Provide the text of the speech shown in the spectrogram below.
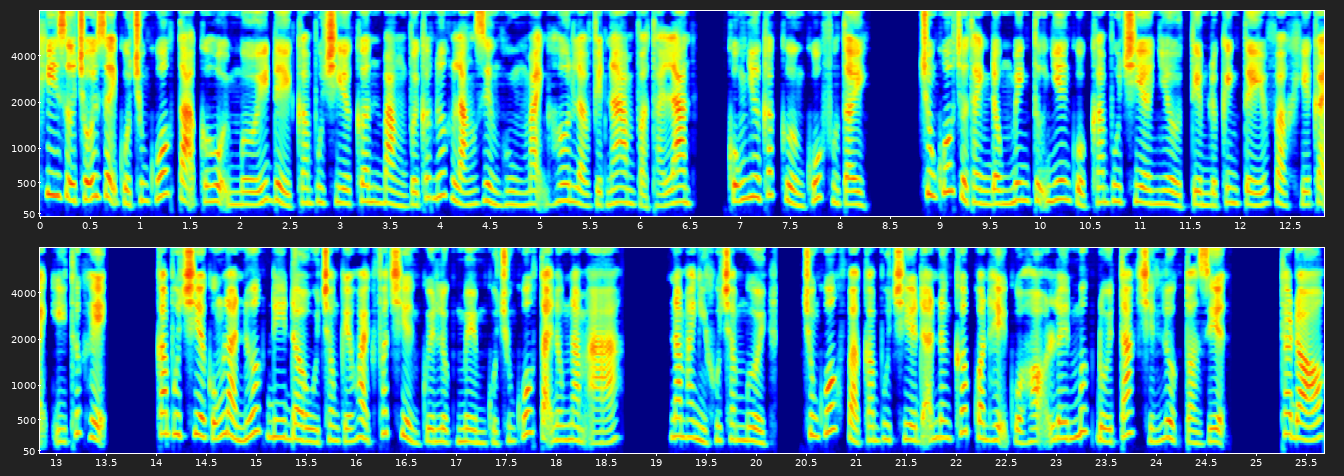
khi sự trỗi dậy của Trung Quốc tạo cơ hội mới để Campuchia cân bằng với các nước láng giềng hùng mạnh hơn là Việt Nam và Thái Lan, cũng như các cường quốc phương Tây. Trung Quốc trở thành đồng minh tự nhiên của Campuchia nhờ tiềm lực kinh tế và khía cạnh ý thức hệ. Campuchia cũng là nước đi đầu trong kế hoạch phát triển quyền lực mềm của Trung Quốc tại Đông Nam Á năm 2010, Trung Quốc và Campuchia đã nâng cấp quan hệ của họ lên mức đối tác chiến lược toàn diện. Theo đó,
